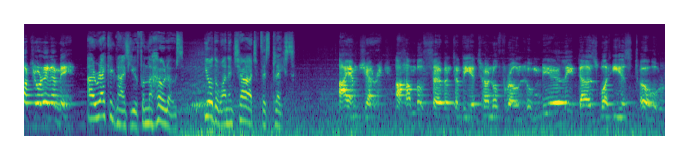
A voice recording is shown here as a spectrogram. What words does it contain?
Not your enemy. I recognize you from the Holos. You're the one in charge of this place. I am Jarek, a humble servant of the Eternal Throne who merely does what he is told.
